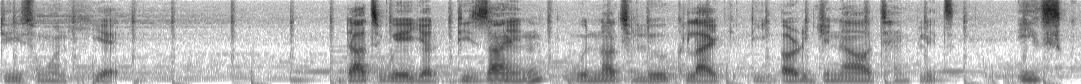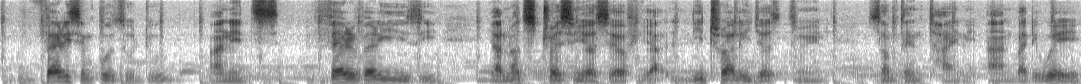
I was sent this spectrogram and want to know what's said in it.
this one here. That way your design will not look like the original template. It's very simple to do and it's very, very easy. You're not stressing yourself. You're literally just doing something tiny. And by the way,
